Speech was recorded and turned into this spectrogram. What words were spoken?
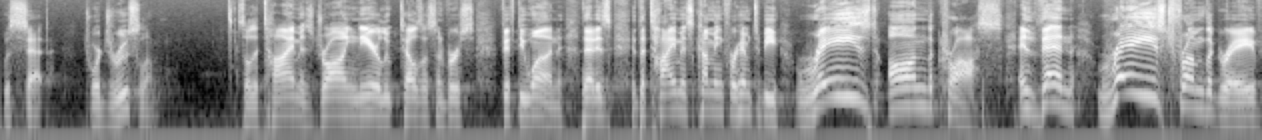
was set toward Jerusalem. So the time is drawing near, Luke tells us in verse 51. That is, the time is coming for him to be raised on the cross, and then raised from the grave,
